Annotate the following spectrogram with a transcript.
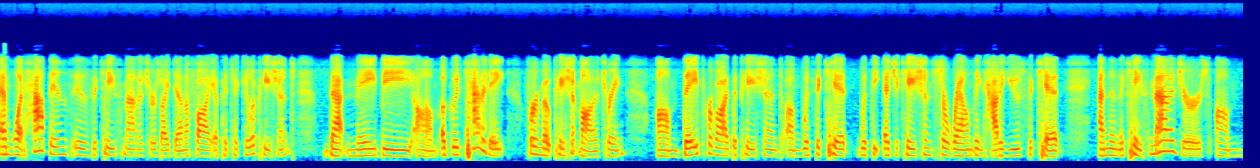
And what happens is the case managers identify a particular patient that may be um, a good candidate for remote patient monitoring. Um, they provide the patient um, with the kit, with the education surrounding how to use the kit, and then the case managers um,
